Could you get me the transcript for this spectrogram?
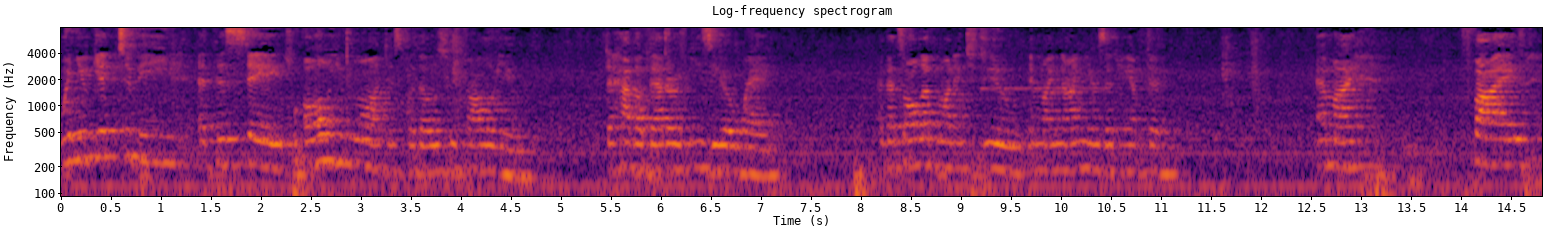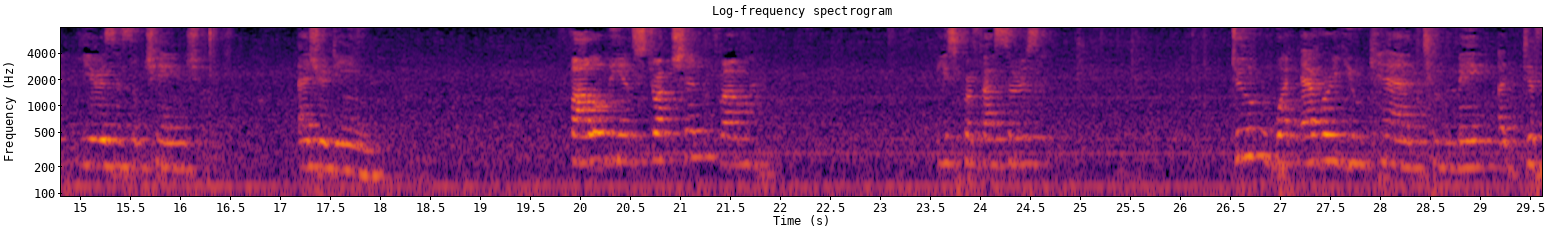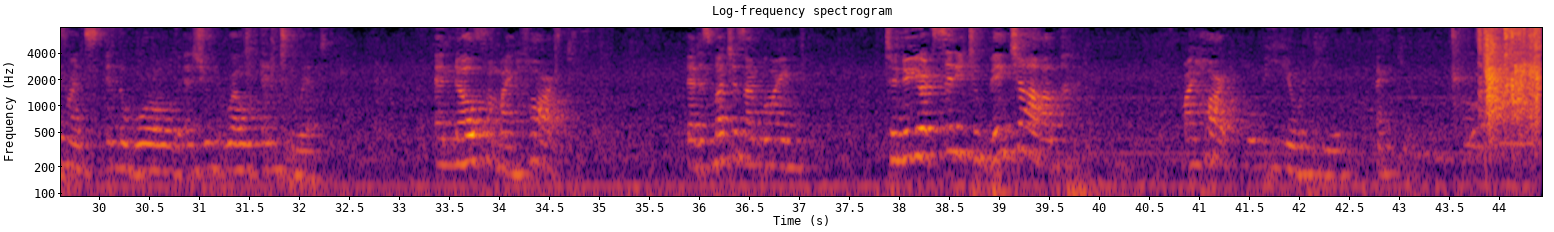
When you get to be at this stage, all you want is for those who follow you to have a better, easier way. And that's all I've wanted to do in my nine years at Hampton and my five years and some change as your dean. Follow the instruction from these professors. Do whatever you can to make a difference in the world as you grow into it. And know from my heart that as much as I'm going to New York City to big job, my heart will be here with you. Thank you.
